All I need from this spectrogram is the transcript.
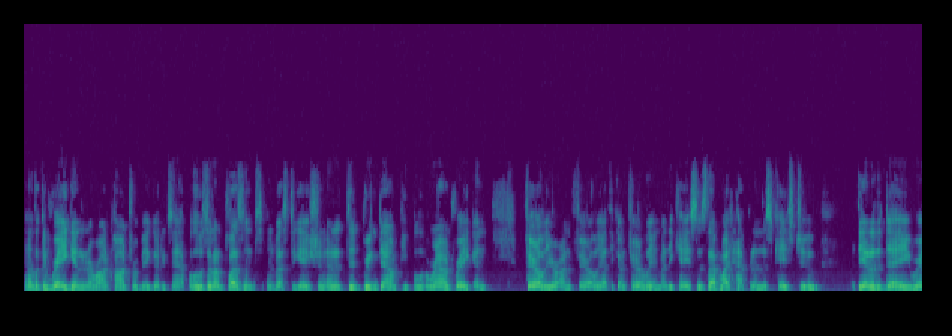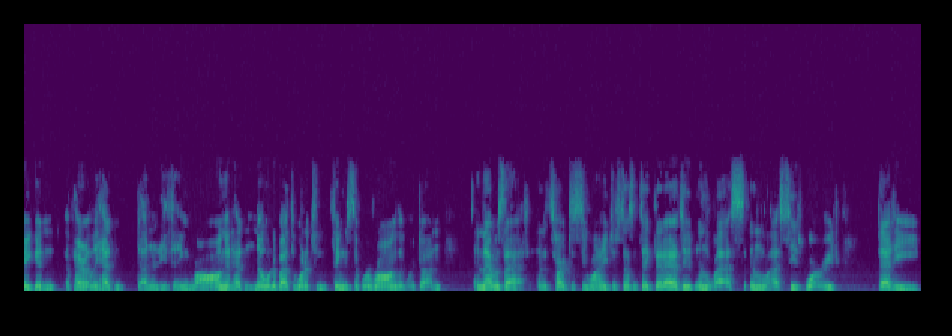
look at Reagan and Iran Contra would be a good example. It was an unpleasant investigation, and it did bring down people around Reagan, fairly or unfairly. I think unfairly in many cases. That might happen in this case too. At the end of the day, Reagan apparently hadn't done anything wrong and hadn't known about the one or two things that were wrong that were done, and that was that. And it's hard to see why he just doesn't take that attitude unless unless he's worried that he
